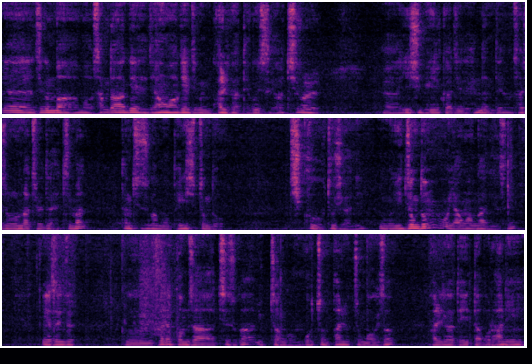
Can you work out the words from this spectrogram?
예, 지금 뭐, 뭐 상당하게 양호하게 지금 관리가 되고 있어요. 7월 22일까지 했는데 사실 오늘 아침에도 했지만 당 치수가 뭐 120 정도 식후 2시간이 뭐이 정도면 뭐 양호한 거 아니겠어요? 그래서 이제 그 혈액 검사 치수가 6.0, 5.8, 6.5에서 관리가 돼 있다고 하니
